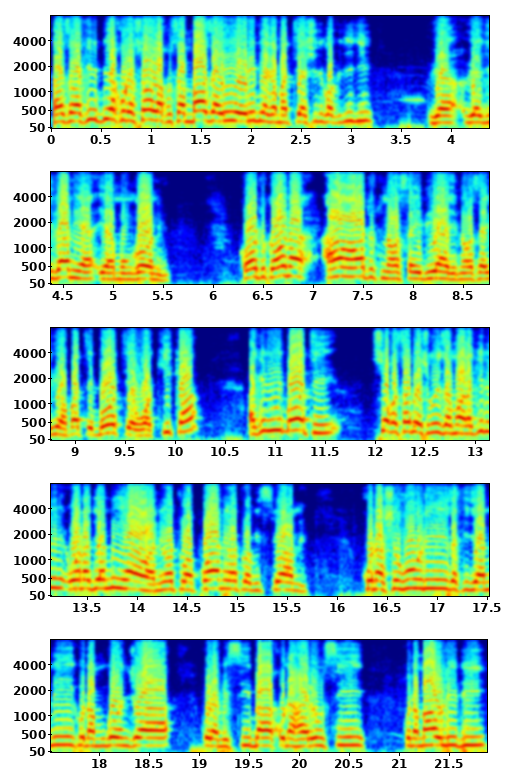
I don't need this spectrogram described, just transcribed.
Sasa lakini pia kuna swala la kusambaza hii elimu ya kamati ya chini kwa vijiji vya, vya jirani ya, ya Mungoni. Kwa hiyo tukaona hawa watu tunawasaidiaje? Tunawasaidia wapate boti ya uhakika, lakini hii boti sio kwa sababu ya shughuli za mwa, lakini wanajamii hawa ni watu wa pwani, watu wa visiwani. Kuna shughuli za kijamii, kuna mgonjwa, kuna misiba, kuna harusi, kuna maulidi.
